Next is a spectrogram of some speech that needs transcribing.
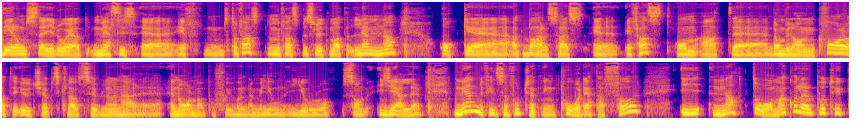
det de säger då är att Messi eh, är, står fast, de är fast beslutna att lämna och eh, att Barca eh, är fast om att eh, de vill ha honom kvar och att det är utköpsklausulen, den här eh, enorma på 700 miljoner euro, som gäller. Men det finns en fortsättning på detta för i natt då, om man kollar på Tyck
